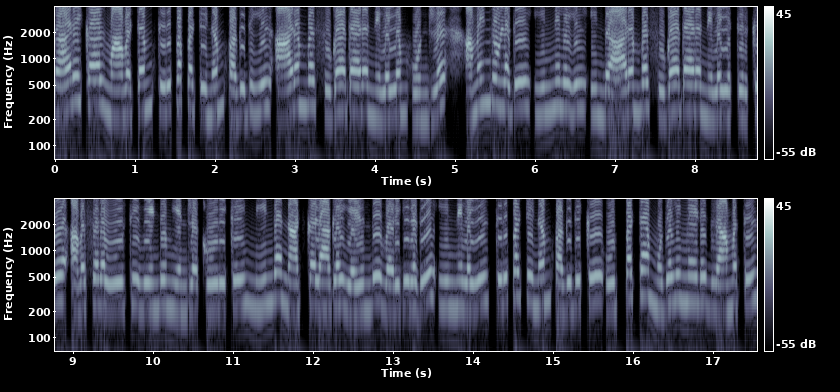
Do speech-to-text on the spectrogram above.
காரைக்கால் மாவட்டம் திருப்பப்பட்டினம் பகுதியில் ஆரம்ப சுகாதார நிலையம் ஒன்று அமைந்துள்ளது. இந்நிலையில் இந்த ஆரம்ப சுகாதார நிலையத்திற்கு அவசர ஊர்த்தி வேண்டும் என்ற கோரிக்கை நீண்ட நாட்களாக எழுந்து வருகிறது. இந்நிலையில் திருப்பட்டினம் பகுதிக்கு உட்பட்ட முதலிமேடு கிராமத்தில்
